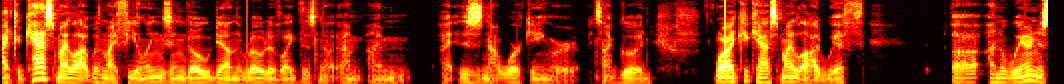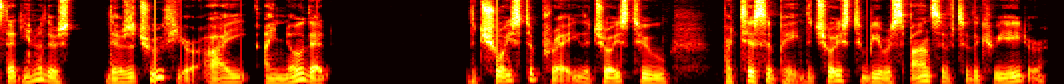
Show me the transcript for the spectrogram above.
I could cast my lot with my feelings and go down the road of like this not I'm I'm I, this is not working or it's not good or I could cast my lot with uh, an awareness that you know there's there's a truth here. I I know that the choice to pray, the choice to participate, the choice to be responsive to the Creator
